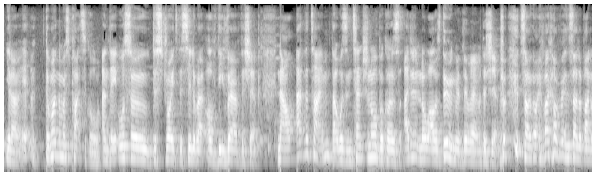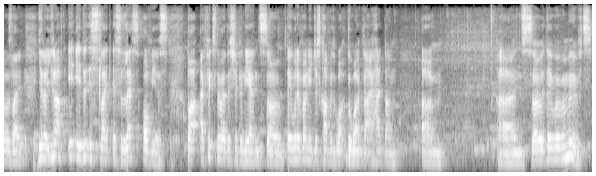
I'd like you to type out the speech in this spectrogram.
you know, it, they weren't the most practical, and they also destroyed the silhouette of the rear of the ship. Now, at the time, that was intentional because I didn't know what I was doing with the rear of the ship. so I thought if I cover it in solar panels, like, you know, you don't have to, it, it, it's like it's less obvious. But I fixed the rear of the ship in the end, so they would have only just covered what the work that I had done. Um, and so they were removed.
